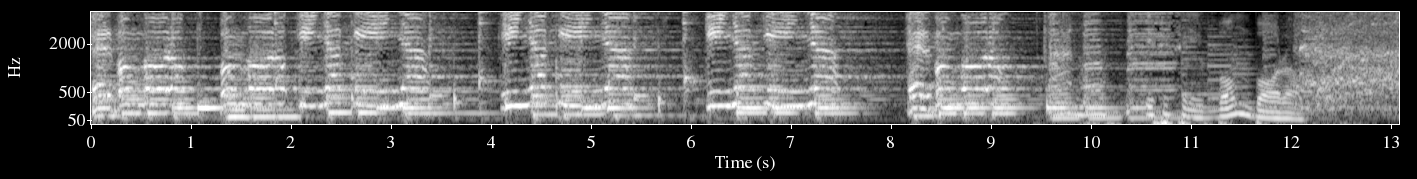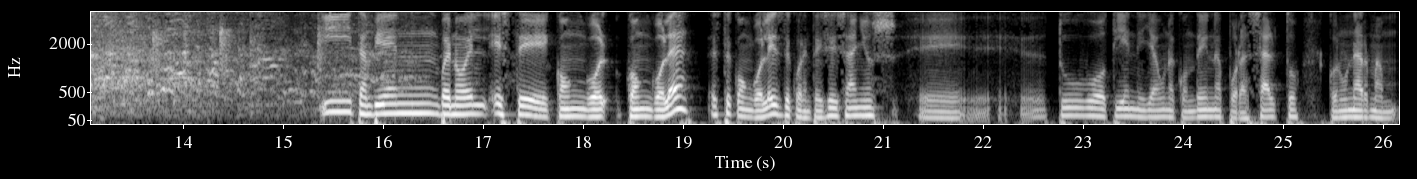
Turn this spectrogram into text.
el bomboro, bomboro quiña quiña, quiña quiña, quiña quiña, el bomboro. Ah, no, ese es el bomboro. Y también, bueno, él, este congolés, este congolés de 46 años, eh, tuvo, tiene ya una condena por asalto con un arma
